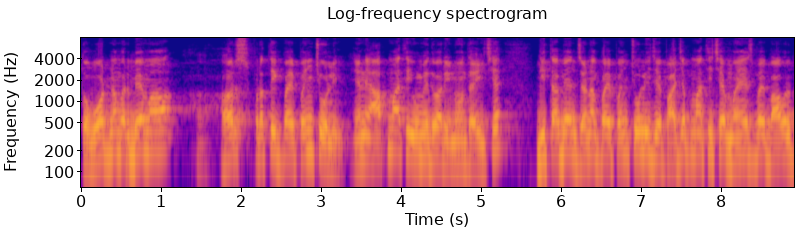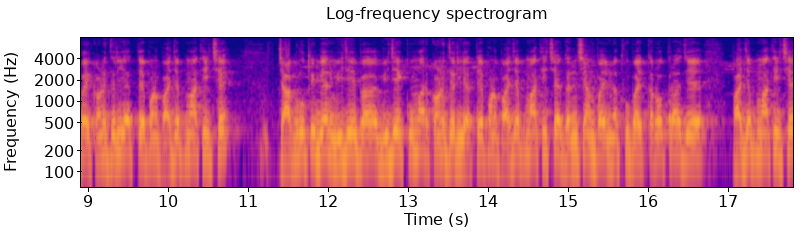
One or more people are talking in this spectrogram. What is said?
તો વોર્ડ નંબર બેમાં હર્ષ પ્રતિકભાઈ પંચોલી એને આપમાંથી ઉમેદવારી નોંધાઈ છે. ગીતાબેન જનકભાઈ પંચોલી જે ભાજપમાંથી છે. મહેશભાઈ બાવલભાઈ કણજરિયા તે પણ ભાજપમાંથી છે. જાગૃતિબેન વિજયભાઈ વિજયકુમાર કણજરિયા તે પણ ભાજપમાંથી છે. ઘનશ્યામભાઈ નથુભાઈ કરોત્રા જે ભાજપમાંથી છે.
